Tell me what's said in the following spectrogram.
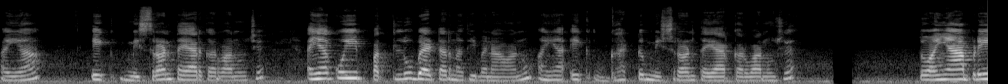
અહીંયા એક મિશ્રણ તૈયાર કરવાનું છે. અહીંયા કોઈ પતલું બેટર નથી બનાવવાનું. અહીંયા એક ઘટ્ટ મિશ્રણ તૈયાર કરવાનું છે. તો અહીંયા આપણે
